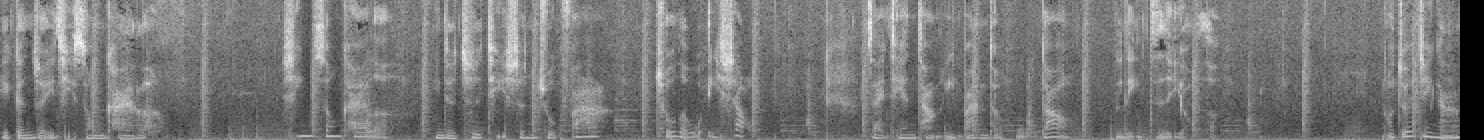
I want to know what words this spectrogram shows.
也跟着一起松开了。心松开了，你的肢体深处发出了微笑，在天堂一般的舞蹈里自由了。我最近啊，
